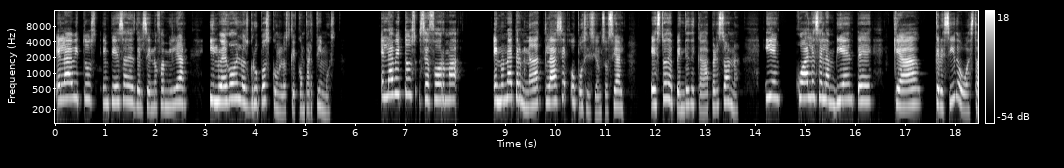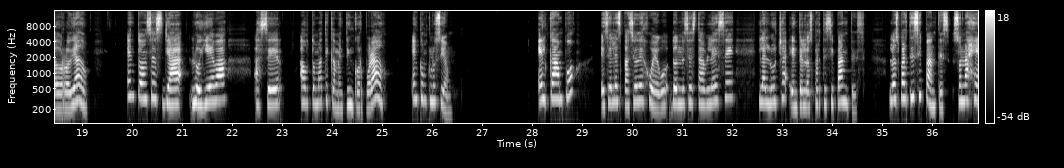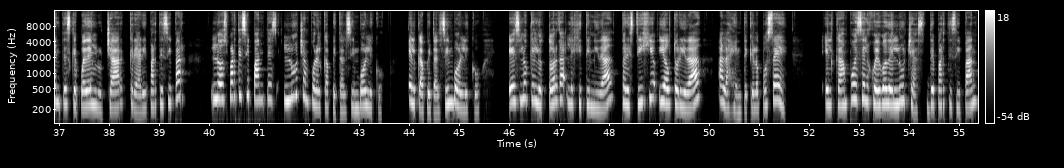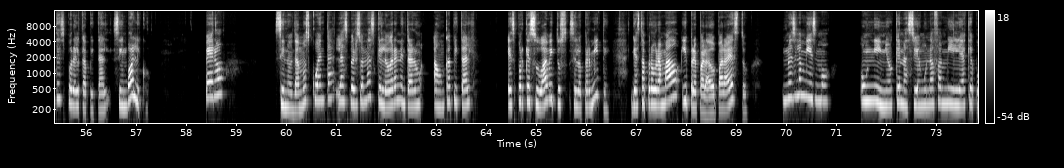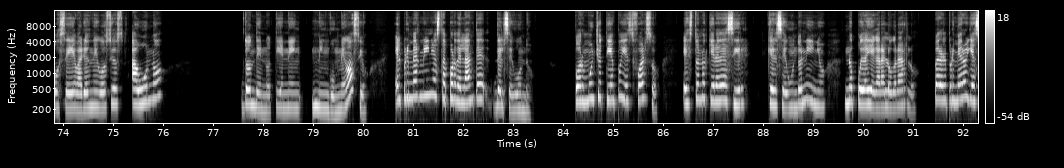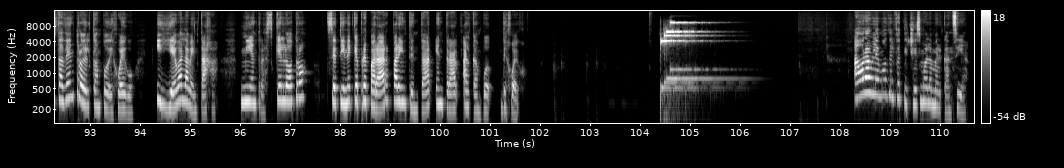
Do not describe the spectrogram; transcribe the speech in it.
El hábitus empieza desde el seno familiar y luego en los grupos con los que compartimos. El hábitus se forma en una determinada clase o posición social, esto depende de cada persona y en cuál es el ambiente que ha crecido o ha estado rodeado. Entonces ya lo lleva a ser automáticamente incorporado. En conclusión, el campo es el espacio de juego donde se establece la lucha entre los participantes. Los participantes son agentes que pueden luchar, crear y participar. Los participantes luchan por el capital simbólico. El capital simbólico es lo que le otorga legitimidad, prestigio y autoridad a la gente que lo posee. El campo es el juego de luchas de participantes por el capital simbólico. Pero, si nos damos cuenta, las personas que logran entrar a un capital es porque su hábitus se lo permite. Ya está programado y preparado para esto. No es lo mismo un niño que nació en una familia que posee varios negocios a uno donde no tienen ningún negocio. El primer niño está por delante del segundo, por mucho tiempo y esfuerzo. Esto no quiere decir que el segundo niño no pueda llegar a lograrlo, pero el primero ya está dentro del campo de juego y lleva la ventaja, mientras que el otro se tiene que preparar para intentar entrar al campo de juego. Ahora hablemos del fetichismo de la mercancía.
